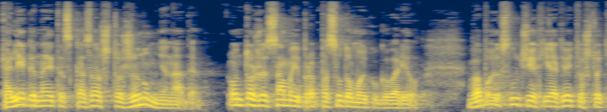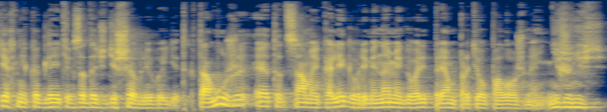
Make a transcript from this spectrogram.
Коллега на это сказал, что жену мне надо. Он то же самое и про посудомойку говорил. В обоих случаях я ответил, что техника для этих задач дешевле выйдет. К тому же этот самый коллега временами говорит прям противоположное. Не женюсь.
